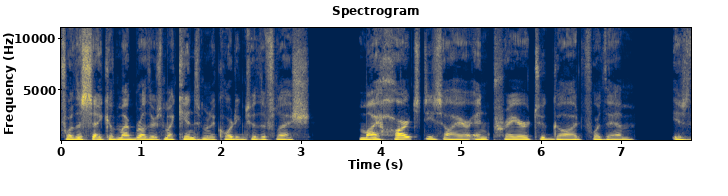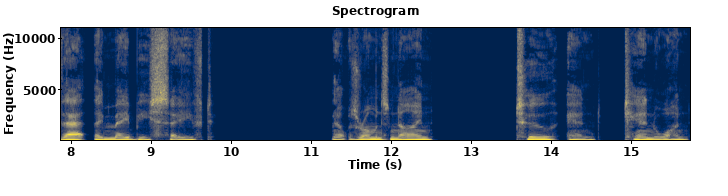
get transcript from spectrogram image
for the sake of my brothers, my kinsmen, according to the flesh. My heart's desire and prayer to God for them is that they may be saved. That was Romans 9 2 and 10 1.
